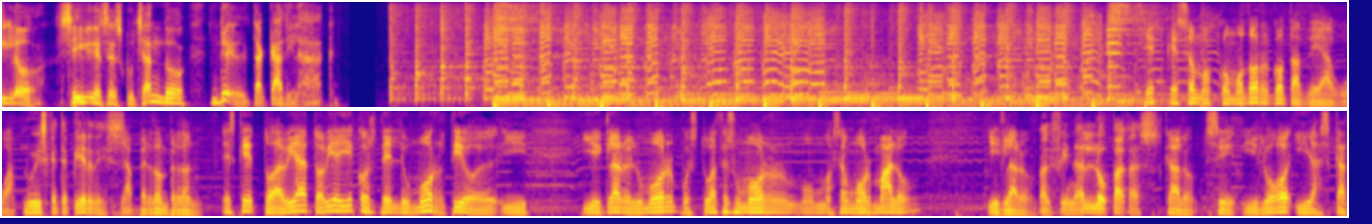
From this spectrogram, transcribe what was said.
Tranquilo, sigues escuchando Delta Cadillac. Si es que somos como dos gotas de agua. Luis, que te pierdes. Ya, perdón, perdón. Es que todavía, todavía hay ecos del humor, tío. Y, y claro, el humor, pues tú haces humor, o sea, humor malo. Y claro. Al final lo pagas. Claro, sí. Y luego, y hasta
